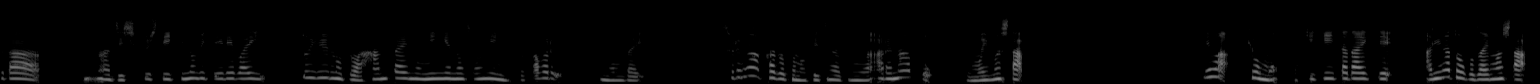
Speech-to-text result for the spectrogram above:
ただ、まあ、自粛して生き延びていればいいというのとは反対の人間の尊厳に関わる問題。それが家族の哲学にはあるなと思いました。では、今日もお聴きいただいてありがとうございました。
